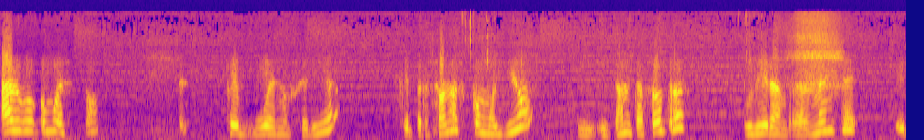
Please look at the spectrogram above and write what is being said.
algo como esto, qué bueno sería que personas como yo y, y tantas otras pudieran realmente eh,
